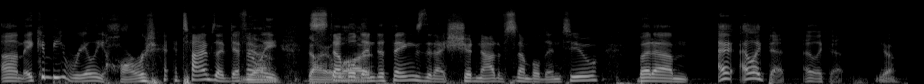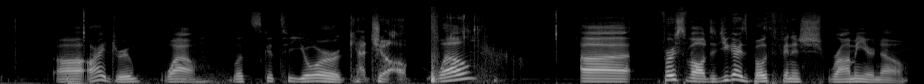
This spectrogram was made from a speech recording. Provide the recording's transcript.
Um, it can be really hard at times. I've definitely a stumbled into things that I should not have stumbled into, but um, I, I like that. I like that. yeah. Uh, all right, Drew. Wow. Let's get to your catch up. Well, uh, first of all, did you guys both finish Ramy or no?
